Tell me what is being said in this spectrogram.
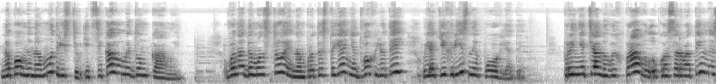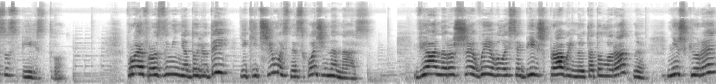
наповнена мудрістю і цікавими думками. Вона демонструє нам протистояння двох людей, у яких різні погляди, прийняття нових правил у консервативне суспільство, прояв розуміння до людей, які чимось не схожі на нас. Віана Роше виявилася більш правильною та толерантною, ніж Кюре,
